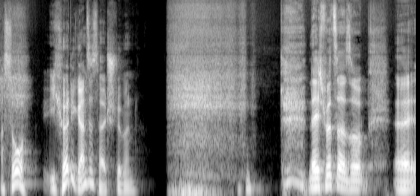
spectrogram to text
Ach so, ich höre die ganze Zeit Stimmen. Nee, ich würde also, äh,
